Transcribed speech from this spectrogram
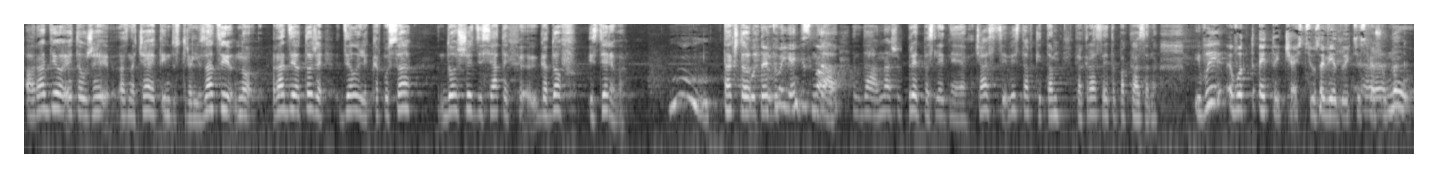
А радио это уже означает индустриализацию, но радио тоже делали корпуса до 60-х годов из дерева. Так что вот этого я не знала. Да, да, наша предпоследняя часть выставки там как раз это показано. И вы вот этой частью заведуете, э, скажем э, так? Ну,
